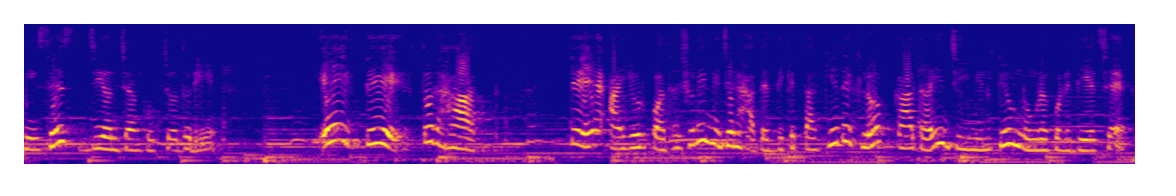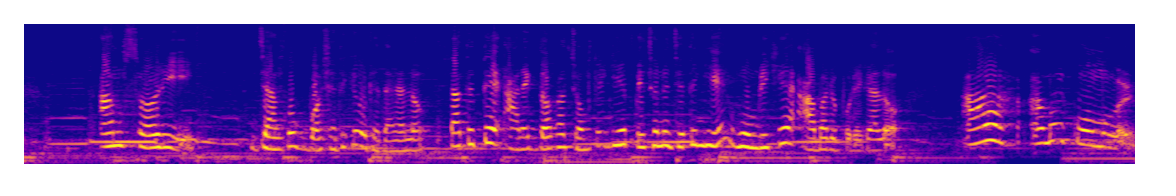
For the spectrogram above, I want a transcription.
মিসেস জিয়ন জাঙ্কুক চৌধুরী। এই তে, তোর হাত তে আয়ুর কথা শুনে নিজের হাতের দিকে তাকিয়ে দেখল কাদাই জিমিনকেও নোংরা করে দিয়েছে। আম সরি জাঙ্কুক বসা থেকে উঠে দাঁড়াল। তাতে তে আরেক দফা চমকে গিয়ে পেছনে যেতে গিয়ে হুমড়ি খেয়ে আবারও পড়ে গেল। আহ, আমার কোমর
